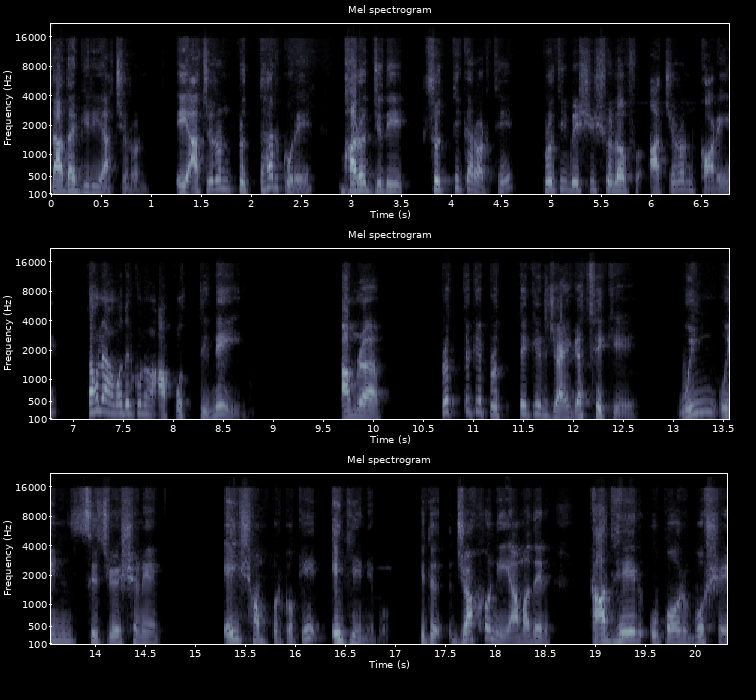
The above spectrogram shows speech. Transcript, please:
দাদাগিরি আচরণ। এই আচরণ প্রত্যাহার করে ভারত যদি সত্যিকার অর্থে প্রতিবেশী সুলভ আচরণ করে, তাহলে আমাদের কোনো আপত্তি নেই। আমরা প্রত্যেকে প্রত্যেকের জায়গা থেকে উইন উইন সিচুয়েশনে এই সম্পর্ককে এগিয়ে নেব। কিন্তু যখনই আমাদের কাঁধের উপর বসে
